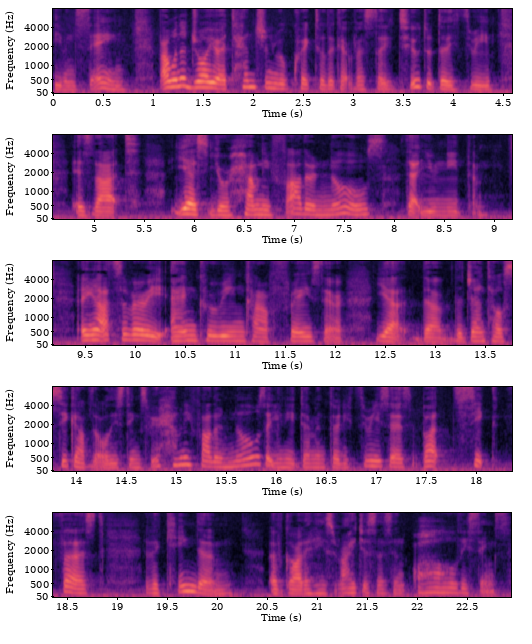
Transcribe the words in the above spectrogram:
even saying? But I want to draw your attention real quick to look at verse 32 to 33. Is that yes, your heavenly Father knows that you need them. And yeah, that's a very anchoring kind of phrase there. Yeah, the, the Gentiles seek after all these things. But your Heavenly Father knows that you need them. And 33 says, But seek first the kingdom of God and his righteousness, and all these things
